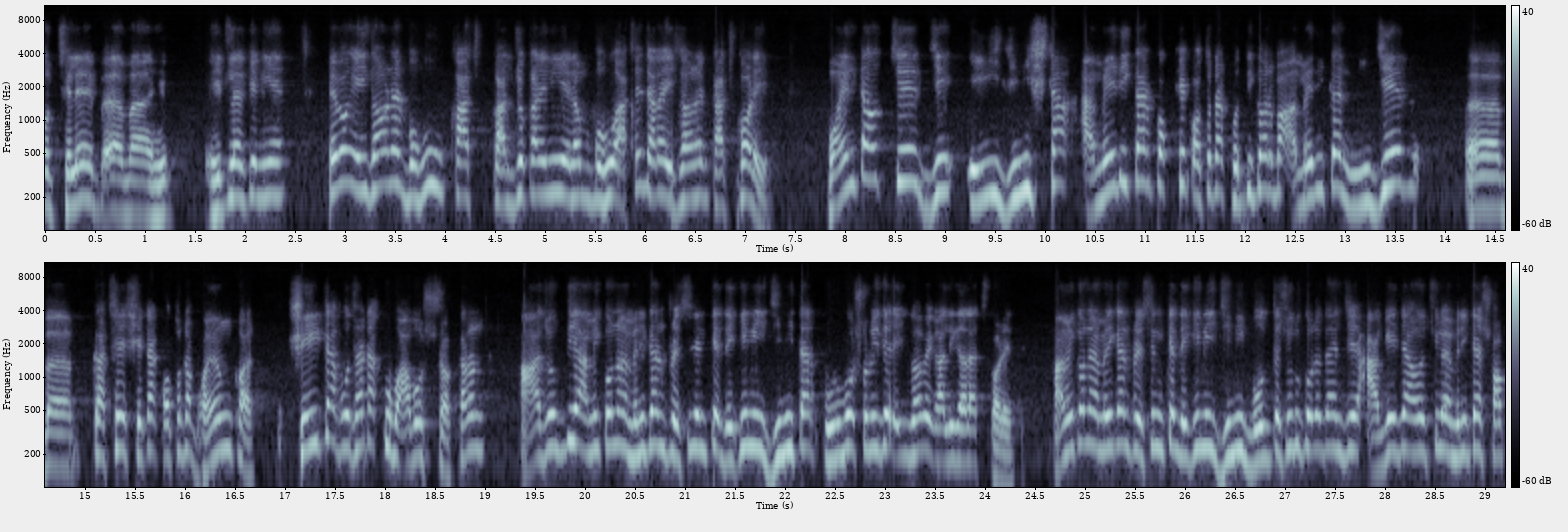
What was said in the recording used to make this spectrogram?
ওর ছেলে হিটলারকে নিয়ে এবং এই ধরনের বহু কাজ, কার্যকারিণী এরকম বহু আছে যারা এই ধরনের কাজ করে। পয়েন্টটা হচ্ছে যে এই জিনিসটা আমেরিকার পক্ষে কতটা ক্ষতিকর বা আমেরিকার নিজের কাছে সেটা কতটা ভয়ঙ্কর, সেইটা বোঝাটা খুব আবশ্যক। কারণ আজ অব্দি আমি কোনো আমেরিকান প্রেসিডেন্টকে দেখিনি যিনি তার পূর্বসূরীদের এইভাবে গালিগালাজ করেন আমি কোনো আমেরিকান প্রেসিডেন্টকে দেখিনি যিনি বলতে শুরু করে দেন যে আগে যা হয়েছিল আমেরিকা সব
